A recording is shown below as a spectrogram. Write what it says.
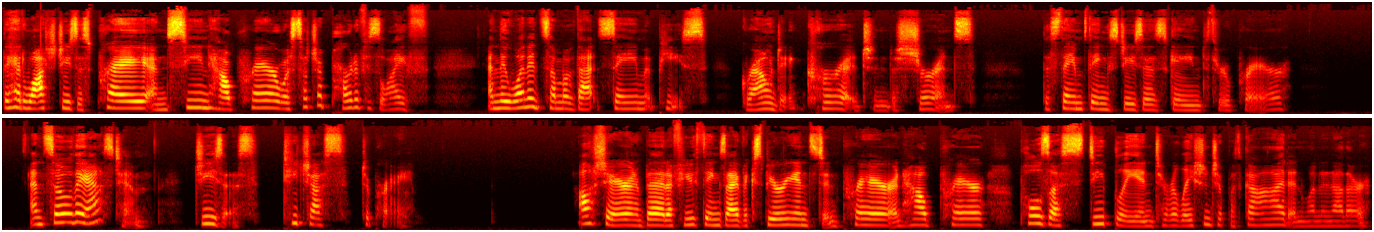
They had watched Jesus pray and seen how prayer was such a part of his life, and they wanted some of that same peace grounding, courage, and assurance, the same things Jesus gained through prayer. And so they asked him, Jesus, teach us to pray. I'll share in a bit a few things I've experienced in prayer and how prayer pulls us deeply into relationship with God and one another.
